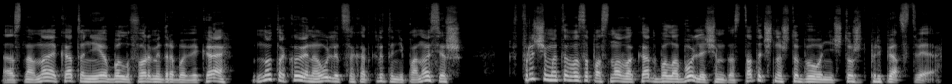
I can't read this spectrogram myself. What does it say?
Основной кат у нее был в форме дробовика, но такое на улицах открыто не поносишь. Впрочем, этого запасного кат было более чем достаточно, чтобы уничтожить препятствие.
